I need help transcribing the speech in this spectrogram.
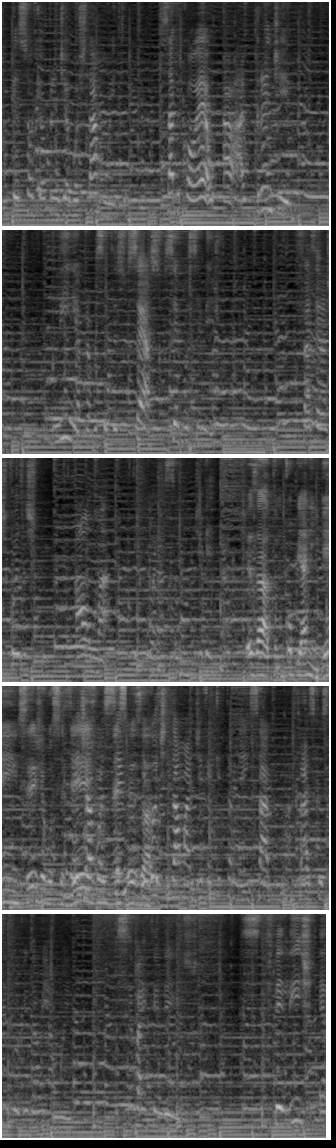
uma pessoa que eu aprendi a gostar muito. Sabe qual é a, a grande linha para você ter sucesso? Ser você mesmo. Fazer as coisas com alma e coração de verdade. Exato, não copiar ninguém, seja você seja mesmo. Seja você. Né? E vou te dar uma dica aqui também, sabe? Uma frase que eu sempre ouvi da minha. Você vai entender isso. Feliz é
